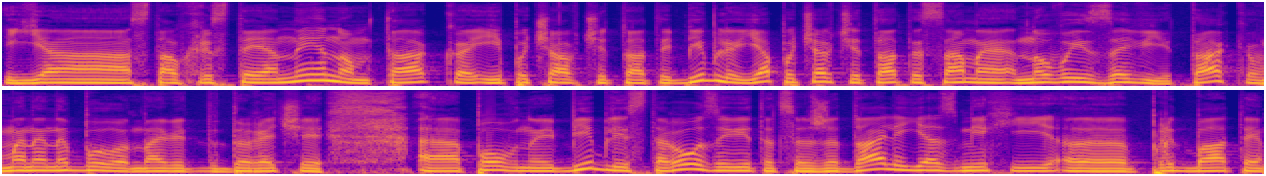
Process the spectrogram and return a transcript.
я став християнином, так і почав читати Біблію. Я почав читати саме новий завіт. Так, в мене не було навіть до речі е, повної Біблії, старого завіта. Це вже далі я зміг її е, придбати.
